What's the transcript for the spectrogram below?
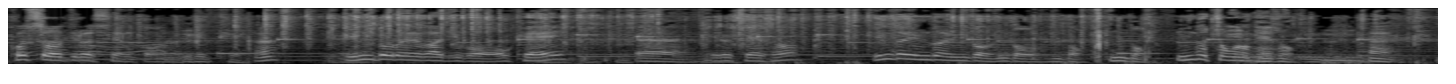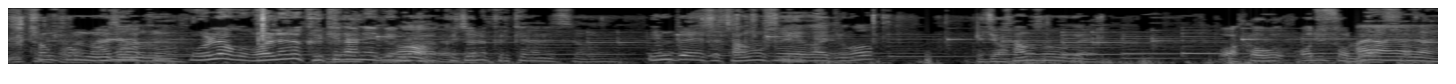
코스 어디로 했습니까, 오늘? 이렇게. 예? 인도로 해가지고, 오케이. 예, 이렇게 해서. 인도, 인도, 인도, 인도, 인도, 인도. 인도 쪽으로 계속. 예. 청풍 아니야, 그, 원래, 원래는 그렇게 다녀야 되는 어. 거야. 그 전에 그렇게 다녔어. 인도에서 장수 해가지고, 그죠? 장수국에. 어, 아까 어- 어디서 아니, 올라왔어? 아니, 아니.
